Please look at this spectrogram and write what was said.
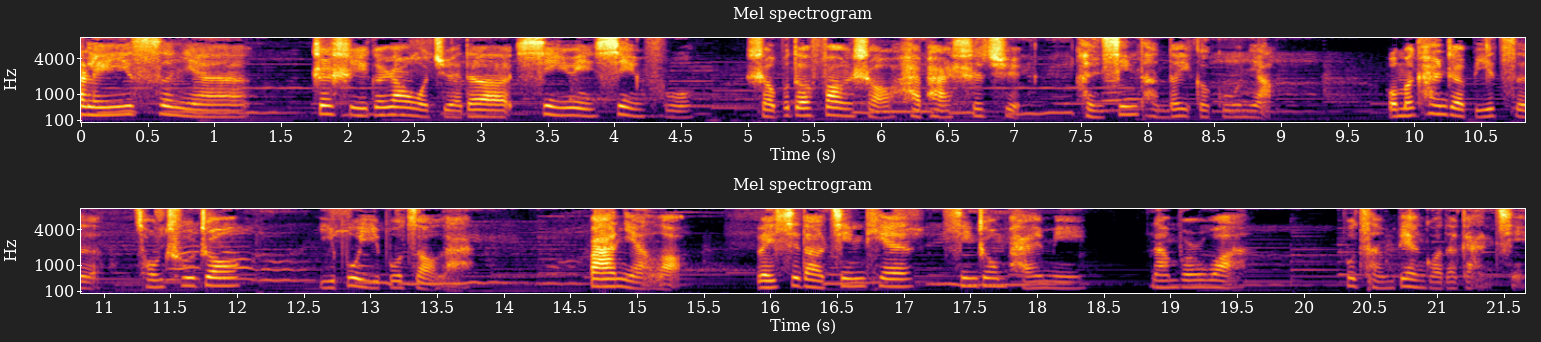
二零一四年，这是一个让我觉得幸运、幸福、舍不得放手、害怕失去、很心疼的一个姑娘。我们看着彼此从初中一步一步走来，八年了，维系到今天，心中排名。Number one，不曾变过的感情，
